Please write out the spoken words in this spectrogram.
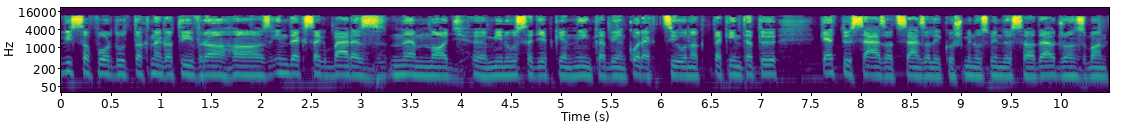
visszafordultak negatívra az indexek, bár ez nem nagy mínusz, egyébként inkább ilyen korrekciónak tekintető. 2 század százalékos mínusz mindössze a Dow Jonesban,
